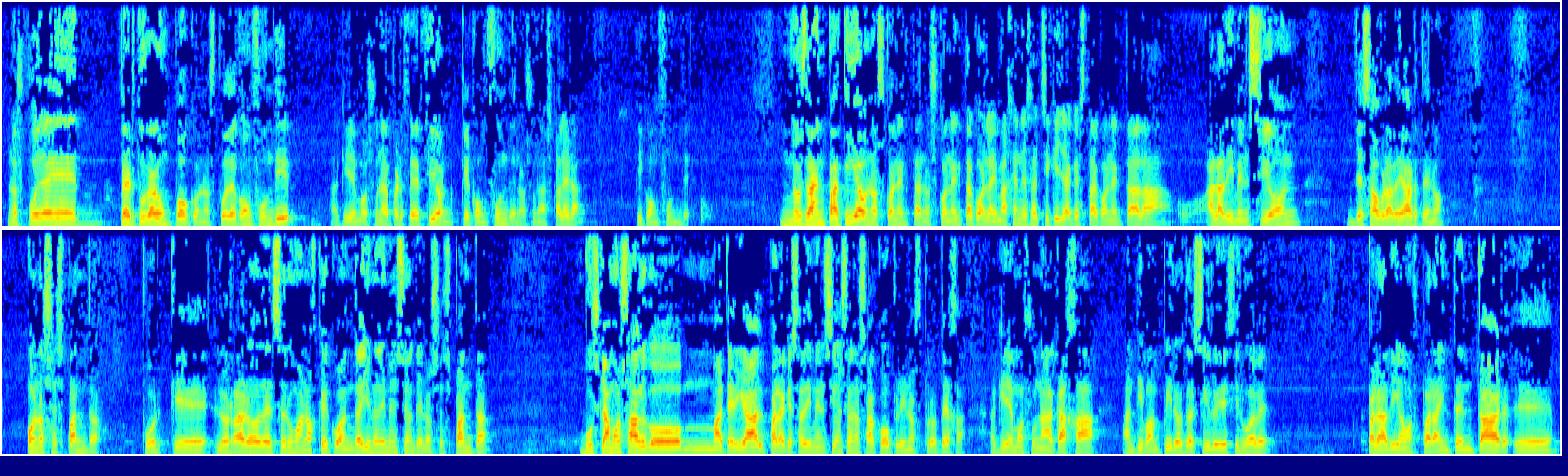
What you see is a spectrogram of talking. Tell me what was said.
nos puede perturbar un poco, nos puede confundir. Aquí vemos una percepción que confunde, ¿no? Es una escalera y confunde. Nos da empatía o nos conecta, nos conecta con la imagen de esa chiquilla que está conectada a la dimensión de esa obra de arte, ¿no? O nos espanta, porque lo raro del ser humano es que cuando hay una dimensión que nos espanta, buscamos algo material para que esa dimensión se nos acople y nos proteja. Aquí vemos una caja antivampiros del siglo XIX para, digamos, para intentar eh,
